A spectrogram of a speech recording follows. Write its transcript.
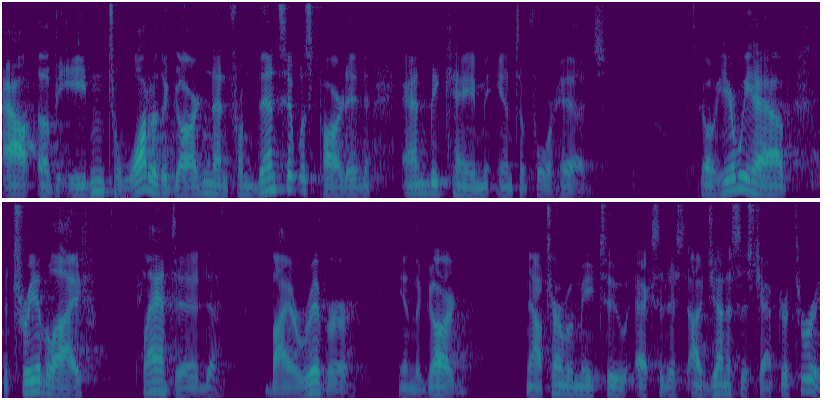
out of Eden to water the garden, and from thence it was parted and became into four heads. So here we have the tree of life planted by a river in the garden. Now turn with me to Exodus, uh, Genesis chapter 3.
